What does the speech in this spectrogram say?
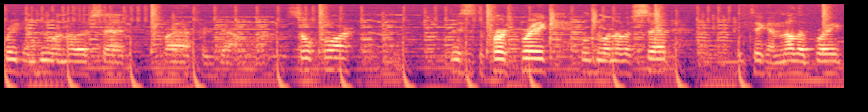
break and do another set right after that one. So far, this is the first break. We'll do another set. We'll take another break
